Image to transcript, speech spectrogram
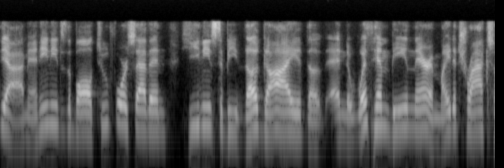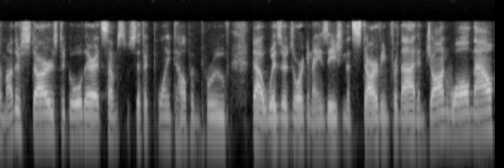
yeah, man, he needs the ball 247. He needs to be the guy. The and with him being there, it might attract some other stars to go there at some specific point to help improve that Wizards organization that's starving for that. And John Wall now,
